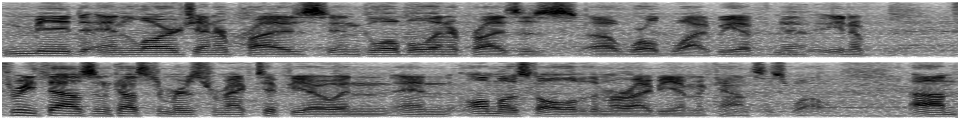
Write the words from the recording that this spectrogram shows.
mid and large enterprise and global enterprises uh, worldwide. We have Yeah. you know. 3,000 customers from Actifio, and, and almost all of them are IBM accounts as well. Um,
